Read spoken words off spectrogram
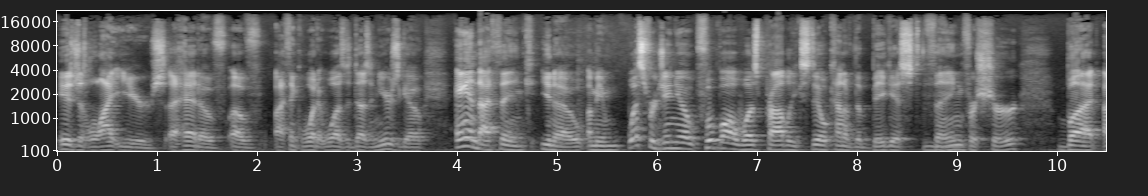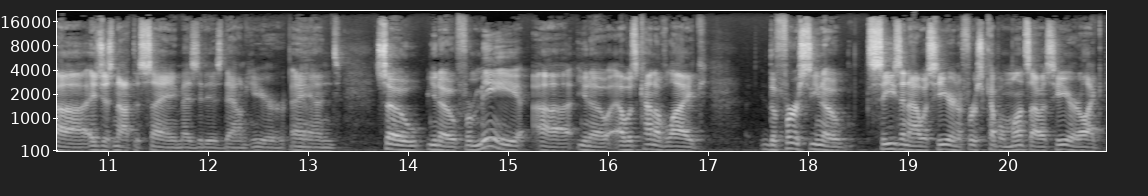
it is just light years ahead of of I think what it was a dozen years ago. And I think you know, I mean, West Virginia football was probably still kind of the biggest thing for sure, but uh, it's just not the same as it is down here. And so you know, for me, uh, you know, I was kind of like the first you know season I was here and the first couple months I was here, like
